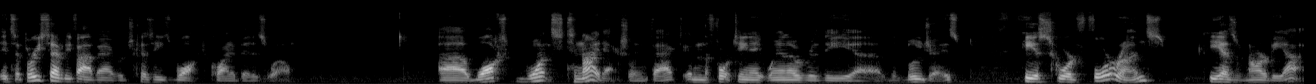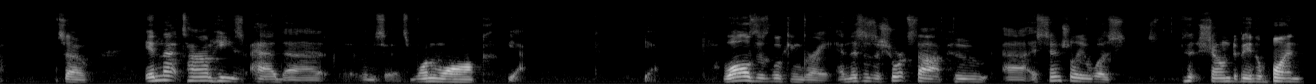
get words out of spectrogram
it's a three seventy five average because he's walked quite a bit as well. Uh, walked once tonight, actually. In fact, in the 14-8 win over the uh, the Blue Jays, he has scored four runs. He has an RBI. So, in that time, he's had uh, let me see, that's one walk. Yeah, yeah. Walls is looking great, and this is a shortstop who uh, essentially was shown to be the one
